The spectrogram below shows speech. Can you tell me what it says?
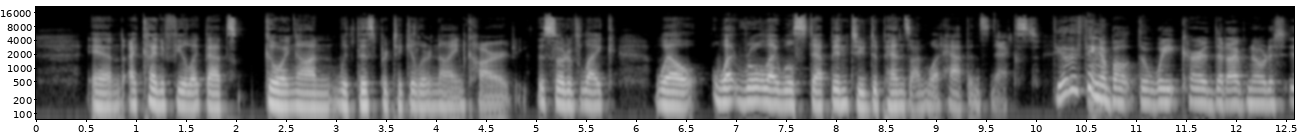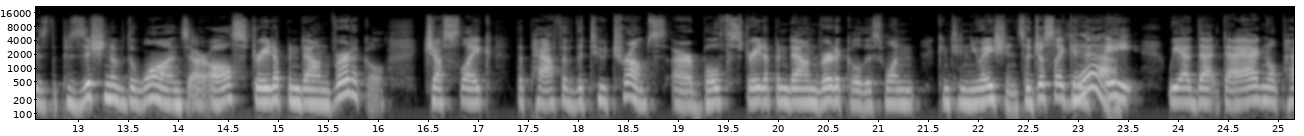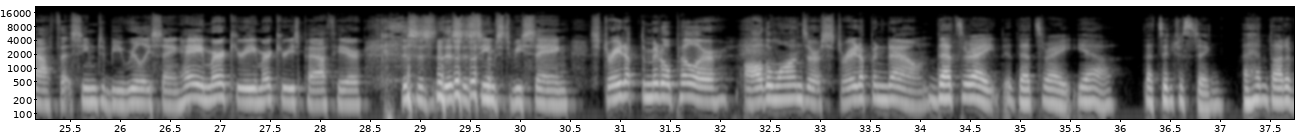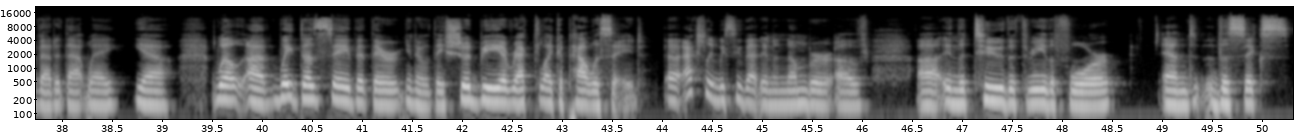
And I kind of feel like that's going on with this particular nine card. This sort of like, well, what role I will step into depends on what happens next. The other thing about the Waite card that I've noticed is the position of the wands are all straight up and down vertical, just like the path of the two trumps are both straight up and down vertical, this one continuation. So just like in Yeah. the eight, we had that diagonal path that seemed to be really saying, Hey, Mercury, Mercury's path here. This is, this is, seems to be saying straight up the middle pillar. All the wands are straight up and down. That's right. That's right. Yeah. That's interesting. I hadn't thought about it that way. Yeah. Well, uh, Waite does say that they're, you know, they should be erect like a palisade. Uh, actually, we see that in a number of, uh, in the two, the three, the four, and the six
